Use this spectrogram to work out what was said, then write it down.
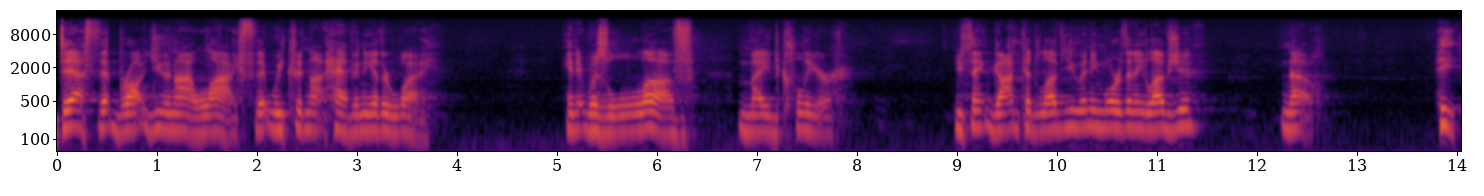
death that brought you and I life that we could not have any other way. And it was love made clear. You think God could love you any more than He loves you? No. He,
